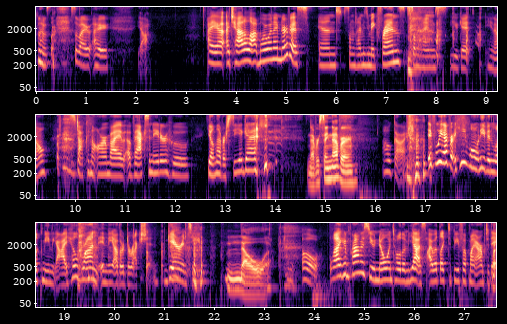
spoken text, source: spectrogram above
I was like, so I, I, yeah, I, uh, I chat a lot more when I'm nervous, and sometimes you make friends. Sometimes you get, you know, stuck in the arm by a, a vaccinator who you'll never see again. Never say never. oh gosh, if we ever, he won't even look me in the eye. He'll run in the other direction, guaranteed. No. Oh, well, I can promise you, no one told him, yes, I would like to beef up my arm today.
